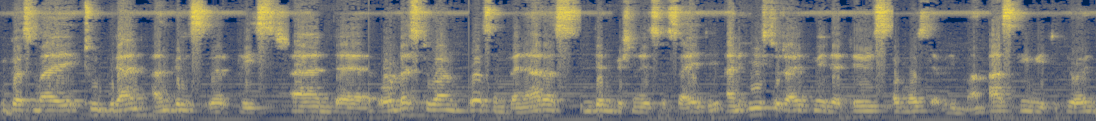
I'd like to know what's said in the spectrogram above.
because my two grand uncles were priests and uh, oldest one was in Benares Indian Missionary Society and he used to write me letters almost every month asking me to join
